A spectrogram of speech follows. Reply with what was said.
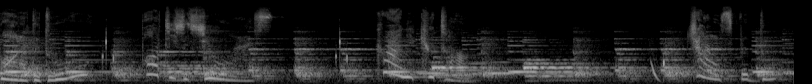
Bora de tu, poti se ciuas. Crani chiutam. Cialas pe du.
